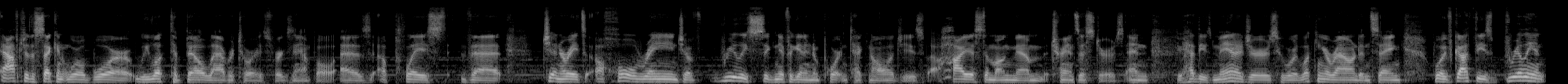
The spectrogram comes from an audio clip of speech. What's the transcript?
After the Second World War, we looked to Bell Laboratories, for example, as a place that generates a whole range of really significant and important technologies, highest among them transistors. And you had these managers who were looking around and saying, well, we've got these brilliant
